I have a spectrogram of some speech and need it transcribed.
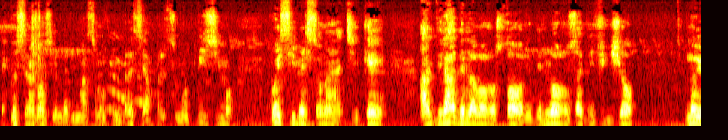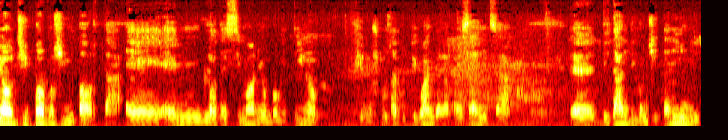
E questa è una cosa che mi è rimasta molto impressa e apprezzo moltissimo questi personaggi che al di là della loro storia, del loro sacrificio, noi oggi poco ci importa e, e lo testimonia un pochettino, chiedo scusa a tutti quanti, la presenza eh, di tanti concittadini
